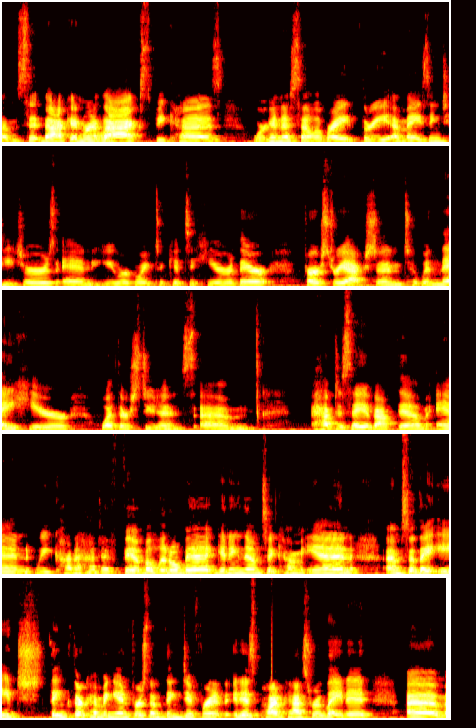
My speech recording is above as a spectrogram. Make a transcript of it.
um, sit back and relax because we're going to celebrate three amazing teachers, and you are going to get to hear their first reaction to when they hear what their students. Um, have to say about them and we kind of had to fib a little bit getting them to come in um, so they each think they're coming in for something different it is podcast related um,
